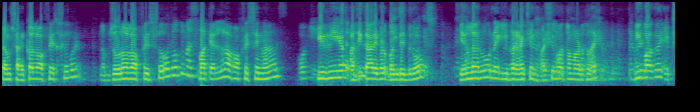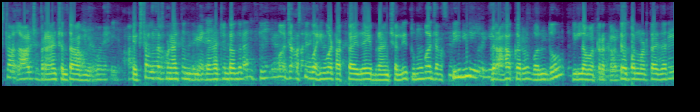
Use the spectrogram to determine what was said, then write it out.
ನಮ್ ಸರ್ಕಲ್ ಆಫೀಸು ನಮ್ ಝೋನಲ್ ಆಫೀಸು ಮತ್ತೆಲ್ಲ ಆಫೀಸಿನ ಹಿರಿಯ ಅಧಿಕಾರಿಗಳು ಬಂದಿದ್ರು. ಎಲ್ಲರೂ ಈ ಬ್ರಾಂಚ್ ಆಶೀರ್ವಾದ ಮಾಡಿದ್ರೆ. ಇವಾಗ ಎಕ್ಸ್ಟ್ರಾ ಲಾರ್ಜ್ ಬ್ರಾಂಚ್ ಅಂತ ಆಗಿದೆ. ಎಕ್ಸ್ಟ್ರಾ ಲಾರ್ಜ್ ಬ್ರಾಂಚ್ ಬ್ರಾಂಚ್ ಅಂತಂದ್ರೆ ತುಂಬಾ ಜಾಸ್ತಿ ವಹಿವಾಟ್ ಆಗ್ತಾ ಇದೆ ಈ ಬ್ರಾಂಚ್ ಅಲ್ಲಿ. ತುಂಬಾ ಜಾಸ್ತಿ ಗ್ರಾಹಕರು ಬಂದು ಇಲ್ಲಿ ಮಾತ್ರ ಖಾತೆ ಓಪನ್ ಮಾಡ್ತಾ ಇದ್ದಾರೆ.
